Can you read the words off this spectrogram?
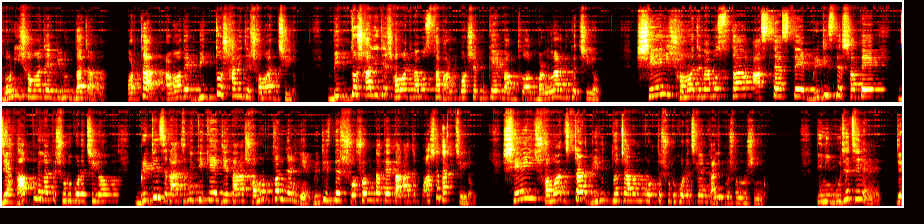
ধনী সমাজের বিরুদ্ধাচারণ। অর্থাৎ আমাদের বিত্তশালী যে সমাজ ছিল, বিত্তশালী যে সমাজ ব্যবস্থা ভারতবর্ষের বুকে বা বাংলার বুকে ছিল সেই সমাজ ব্যবস্থা আস্তে আস্তে ব্রিটিশদের সাথে যে হাত মেলাতে শুরু করেছিল, ব্রিটিশ রাজনীতিকে যে তারা সমর্থন জানিয়ে ব্রিটিশদের শোষণটাতে তারা যে পাশে থাকছিল, সেই সমাজটার বিরুদ্ধচারণ করতে শুরু করেছিলেন কালীপ্রসন্ন সিংহ। তিনি বুঝেছিলেন যে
